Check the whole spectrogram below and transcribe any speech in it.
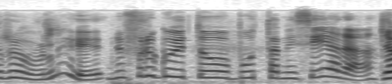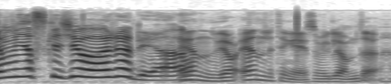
Roligt. nu får du gå ut och botanisera. Ja men jag ska göra det. En, vi har en liten grej som vi glömde,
